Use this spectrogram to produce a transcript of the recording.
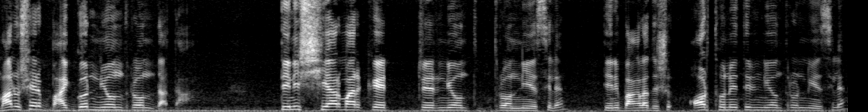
মানুষের ভাগ্য নিয়ন্ত্রণদাতা। তিনি শেয়ার মার্কেটের নিয়ন্ত্রণ নিয়েছিলেন, তিনি বাংলাদেশের অর্থনীতির নিয়ন্ত্রণ নিয়েছিলেন,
